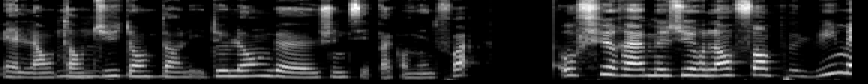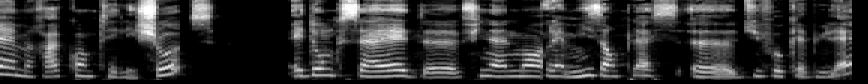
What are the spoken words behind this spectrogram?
elle l'a entendu mmh. donc dans les deux langues, euh, je ne sais pas combien de fois. Au fur et à mesure, l'enfant peut lui-même raconter les choses. Et donc, ça aide euh, finalement à la mise en place euh, du vocabulaire.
